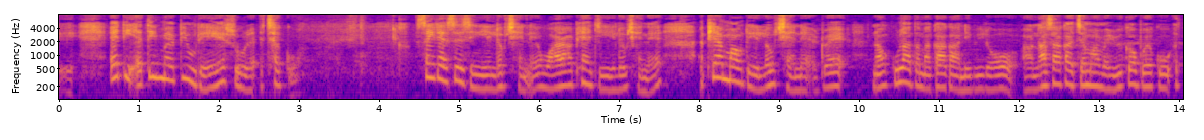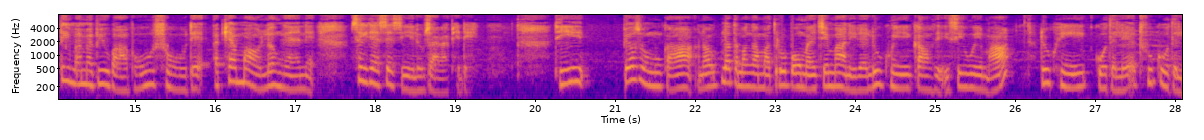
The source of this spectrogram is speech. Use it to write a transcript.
တယ်။အဲ့ဒီအသိအမှတ်ပြုတယ်ဆိုတဲ့အချက်ကိုစိတ်တဲ့စစ်စင်ရေးလှုပ်ချင်တယ်ဝါရဖြန့်ကြီးရေးလှုပ်ချင်တယ်အဖြတ်မောက်တွေလှုပ်ချင်တဲ့အတွက် နော်ကုလသမဂ္ဂကနေပြီးတော့အာနာဆာကကျင်းပမယ်ရွေးကောက်ပွဲကိုအတိမတ်မပြုပါဘူးဆိုတဲ့အဖြတ်မောက်လုပ်ငန်းနဲ့စိတ်တဲ့စစ်စင်ရေးလှုပ်ကြတာဖြစ်တယ်ဒီ ပြောဆိုမှုကနော်ကုလသမဂ္ဂမှာသူတို့ပုံမှန်ကျင်းပနေတဲ့လူခွင့်ရေးကောင်စီအစည်းအဝေးမှာလူခွင့်ရေးကိုယ်တည်းအထူးကိုယ်တည်း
